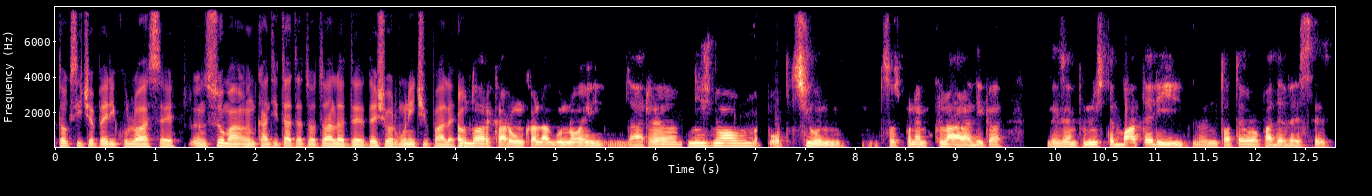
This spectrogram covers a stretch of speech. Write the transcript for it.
toxice periculoase în suma, în cantitatea totală de deșeuri municipale? Nu doar că aruncă la gunoi, dar uh, nici nu au opțiuni, să spunem clar, adică de exemplu, niște baterii. În toată Europa de vest se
